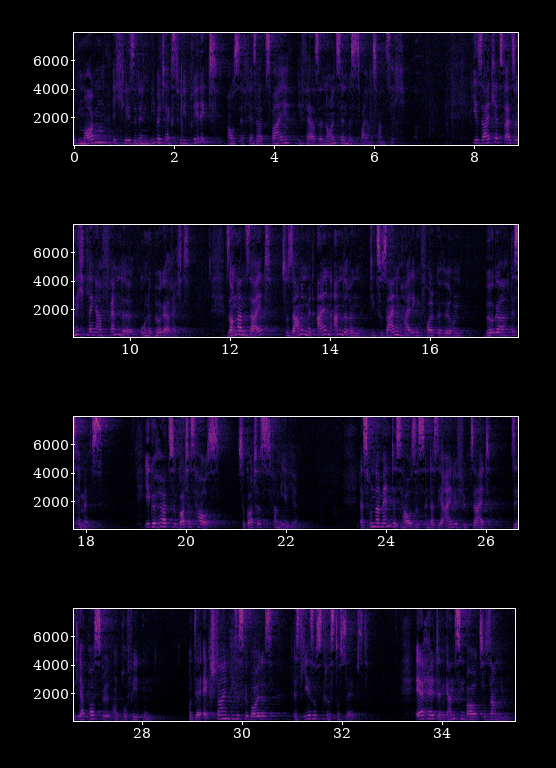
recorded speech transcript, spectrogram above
Guten Morgen, ich lese den Bibeltext für die Predigt aus Epheser 2, die Verse 19 bis 22. Ihr seid jetzt also nicht länger Fremde ohne Bürgerrecht, sondern seid, zusammen mit allen anderen, die zu seinem heiligen Volk gehören, Bürger des Himmels. Ihr gehört zu Gottes Haus, zu Gottes Familie. Das Fundament des Hauses, in das ihr eingefügt seid, sind die Apostel und Propheten. Und der Eckstein dieses Gebäudes ist Jesus Christus selbst. Er hält den ganzen Bau zusammen.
